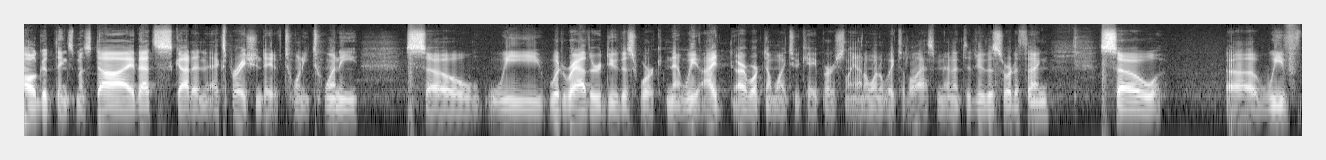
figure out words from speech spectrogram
All good things must die. That's got an expiration date of 2020. So we would rather do this work now. We, I, I worked on Y2K personally. I don't want to wait till the last minute to do this sort of thing. So uh, we've,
